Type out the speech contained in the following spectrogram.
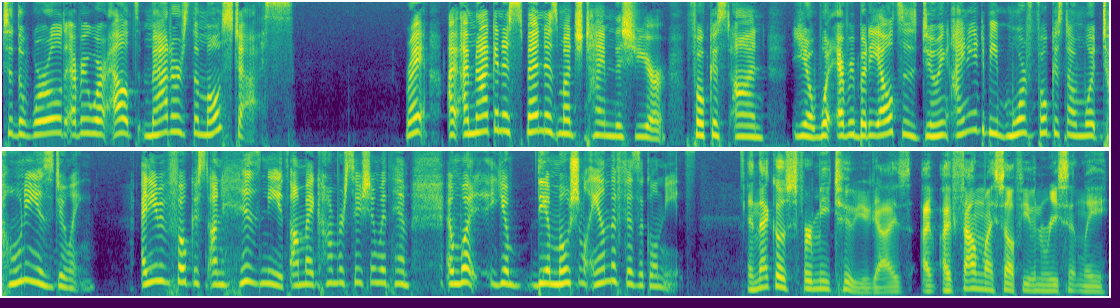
to the world everywhere else matters the most to us right? I, am not going to spend as much time this year focused on, you know, what everybody else is doing. I need to be more focused on what Tony is doing. I need to be focused on his needs, on my conversation with him, and what you know, the emotional and the physical needs. And that goes for me too, you guys. I've, I've found myself even recently.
